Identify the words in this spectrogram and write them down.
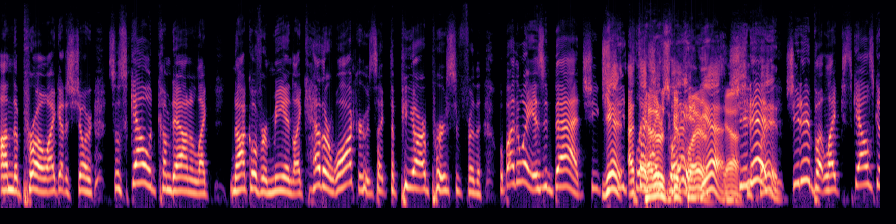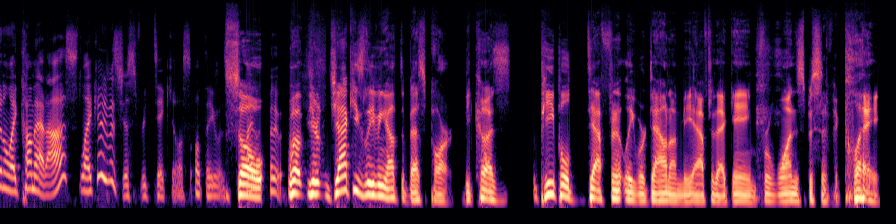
I'm the pro. I got to show her." So Scal would come down and like knock over me and like Heather Walker, who's like the PR person for the. Well, by the way, isn't bad? She yeah, she I thought Heather's a good player. Yeah, yeah. she, she did. Played. She did. But like Scal's gonna like come at us. Like it was just ridiculous. I'll tell you was so. well, you're Jackie's leaving out the best part because people definitely were down on me after that game for one specific play.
